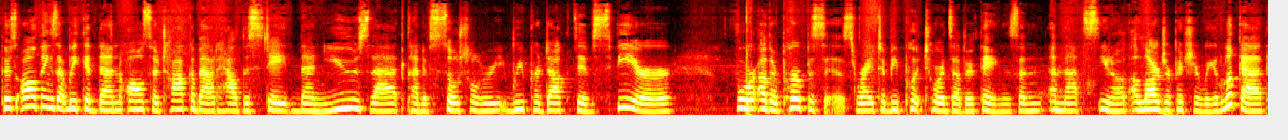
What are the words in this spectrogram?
There's all things that we could then also talk about how the state then used that kind of social re- reproductive sphere for other purposes right to be put towards other things. And and that's you know a larger picture we could look at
